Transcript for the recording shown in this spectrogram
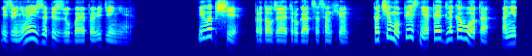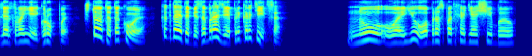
Извиняюсь за беззубое поведение. И вообще, продолжает ругаться Сэнхён, почему песни опять для кого-то, а не для твоей группы? Что это такое? Когда это безобразие прекратится? Ну, у Аю образ подходящий был.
